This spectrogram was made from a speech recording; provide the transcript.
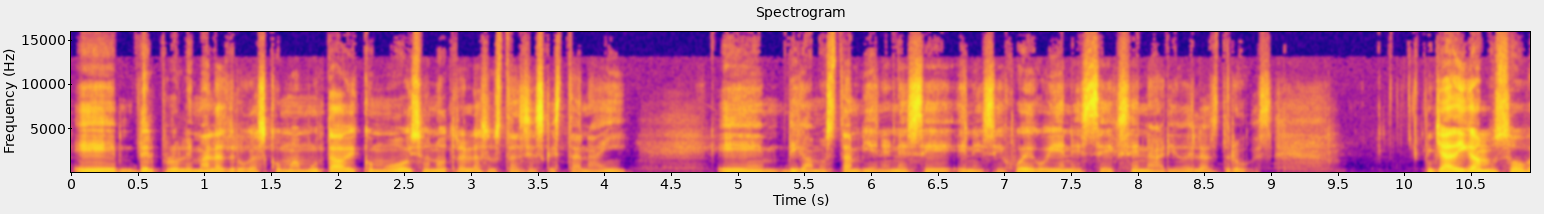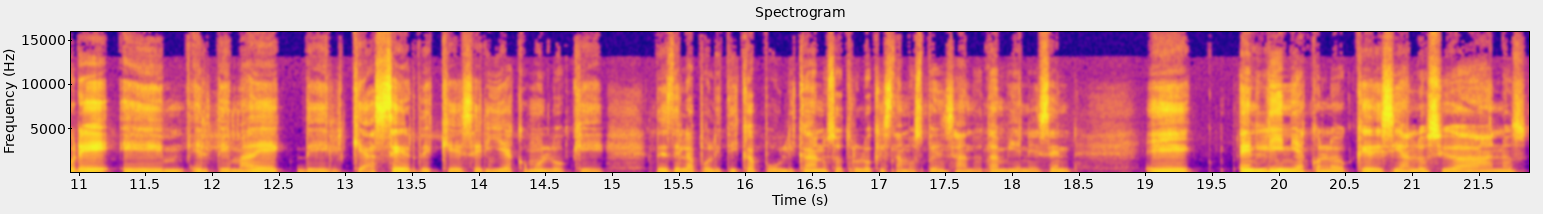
eh, del problema de las drogas, cómo ha mutado y cómo hoy son otras las sustancias que están ahí, eh, digamos, también en ese, en ese juego y en ese escenario de las drogas. Ya digamos sobre eh, el tema de, del qué hacer, de qué sería como lo que desde la política pública nosotros lo que estamos pensando también es en, en línea con lo que decían los ciudadanos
